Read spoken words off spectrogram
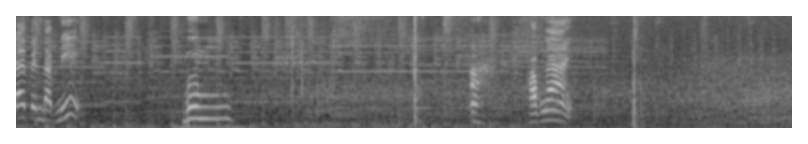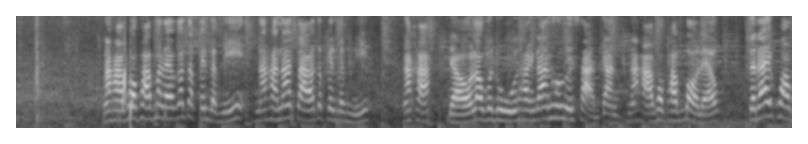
ได้เป็นแบบนี้บึมอะพับง่าย นะคะ พอพับมาแล้วก็จะเป็นแบบนี้นะคะ หน้าตาก็จะเป็นแบบนี้นะคะ เดี๋ยวเรามาดูทางด้านห้องโดยสารกันนะคะ พอพับเบาะแล้ว จะได้ความ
